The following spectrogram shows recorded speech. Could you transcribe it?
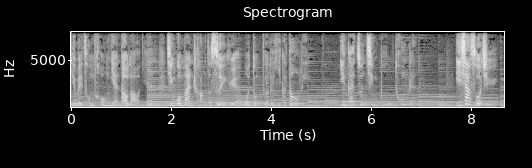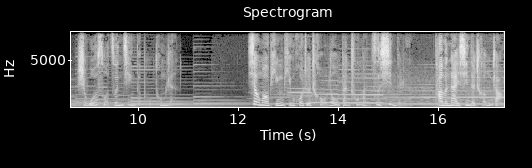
因为从童年到老年，经过漫长的岁月，我懂得了一个道理：应该尊敬普通人。以下所举是我所尊敬的普通人：相貌平平或者丑陋但充满自信的人。他们耐心的成长，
